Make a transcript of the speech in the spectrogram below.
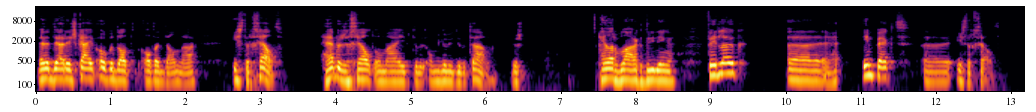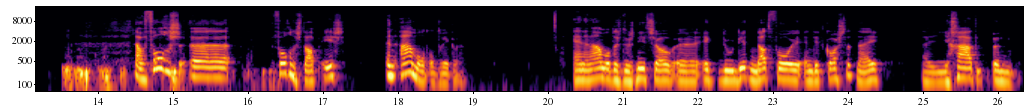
En het derde is, kijk ook dat, altijd dan naar, is er geld? Hebben ze geld om, mij om jullie te betalen? Dus heel erg belangrijke drie dingen. Vind je het leuk? Uh, impact uh, is er geld. Nou, vervolgens, de volgende stap is een aanbod ontwikkelen. En een aanbod is dus niet zo, ik doe dit en dat voor je en dit kost het. Nee, je gaat een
